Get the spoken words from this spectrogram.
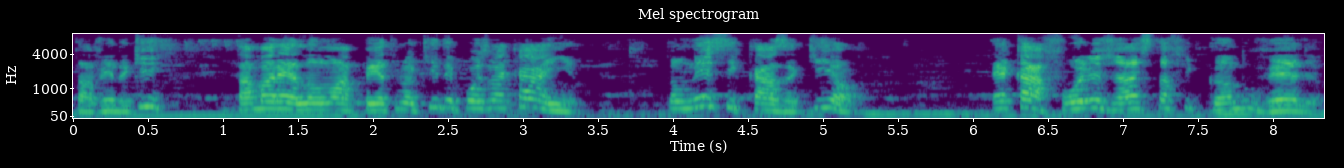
tá vendo aqui? Tá amarelando uma pétala aqui, depois vai caindo. Então, nesse caso aqui, ó, é que a folha já está ficando velha.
